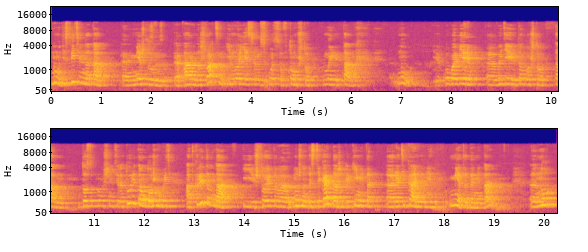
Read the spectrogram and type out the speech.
ну, действительно там между э, Аароном Шварцем и мной есть сходство в том, что мы там, ну, оба верим э, в идею того, что там доступ к научной литературе там должен быть открытым, да, и что этого нужно достигать даже какими-то э, радикальными методами, да. Э, но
